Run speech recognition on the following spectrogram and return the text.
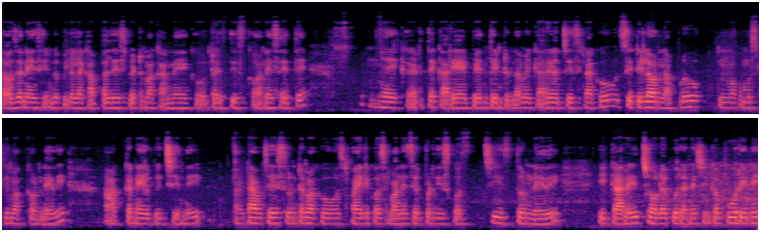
థౌజండ్ వేసిండు. పిల్లలకి అప్పలు చేసి పెట్టు మాకు అన్నయ్యకు డ్రెస్ తీసుకో అనేసి అయితే ఎక్కడితే కర్రీ అయిపోయింది తింటున్నాం. ఈ కర్రీ వచ్చేసి నాకు సిటీలో ఉన్నప్పుడు ఒక ముస్లిం అక్క ఉండేది. ఆ అక్క నేర్పించింది. అంటే ఆమె చేస్తుంటే మాకు స్మైల్ కోసం అనేసి ఎప్పుడు తీసుకొచ్చి ఇస్తుండేది. ఈ కర్రీ చోలే పూరి అనేసి ఇంకా పూరిని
